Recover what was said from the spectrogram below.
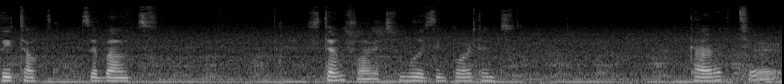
They talked about Stanford, who was important character,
